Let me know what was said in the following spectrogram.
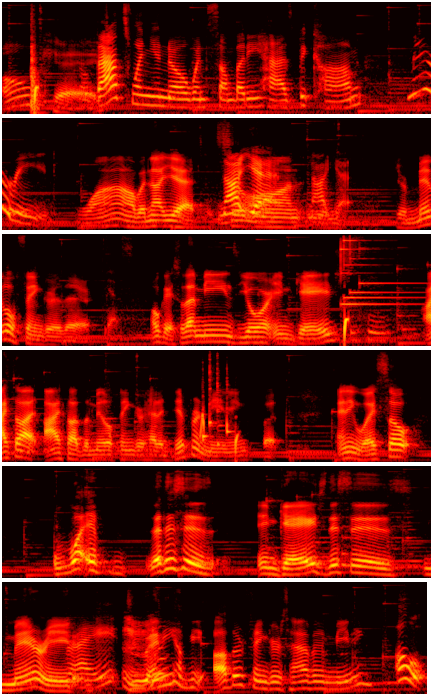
Okay. So that's when you know when somebody has become married. Wow, but not yet. It's Not still yet. on Not yet. Your middle finger there. Yes. Okay, so that means you're engaged. Mm-hmm. I thought I thought the middle finger had a different meaning, but anyway, so what if this is engaged, this is married? Right. Do any of the other fingers have a meaning? Oh,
